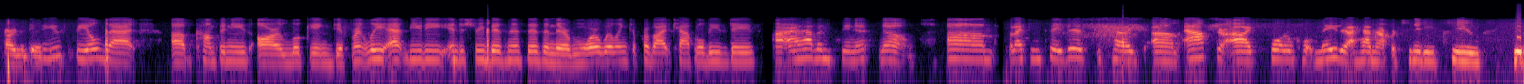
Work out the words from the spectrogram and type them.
starting. Do you feel that uh, companies are looking differently at beauty industry businesses and they're more willing to provide capital these days? I haven't seen it, no. Um, but I can say this because um, after I quote unquote made it, I had an opportunity to get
